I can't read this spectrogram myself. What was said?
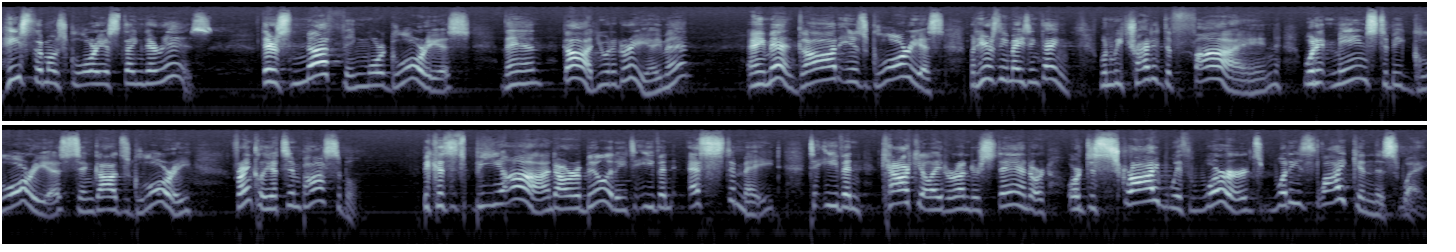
he's the most glorious thing there is. There's nothing more glorious than God. You would agree, amen? Amen. God is glorious. But here's the amazing thing when we try to define what it means to be glorious in God's glory, frankly, it's impossible because it's beyond our ability to even estimate, to even calculate or understand or, or describe with words what he's like in this way.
